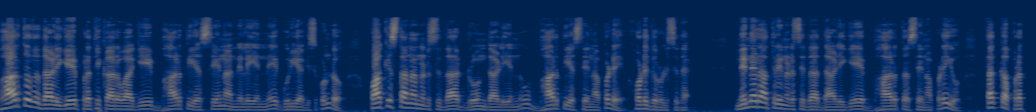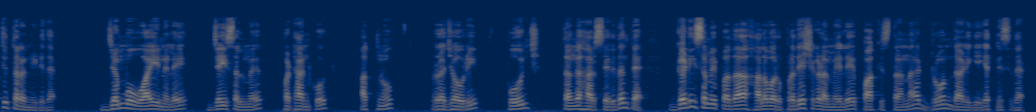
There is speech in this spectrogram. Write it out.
ಭಾರತದ ದಾಳಿಗೆ ಪ್ರತಿಕಾರವಾಗಿ ಭಾರತೀಯ ಸೇನಾ ನೆಲೆಯನ್ನೇ ಗುರಿಯಾಗಿಸಿಕೊಂಡು ಪಾಕಿಸ್ತಾನ ನಡೆಸಿದ ಡ್ರೋನ್ ದಾಳಿಯನ್ನು ಭಾರತೀಯ ಸೇನಾಪಡೆ ಹೊಡೆದುರುಳಿಸಿದೆ. ನಿನ್ನೆ ರಾತ್ರಿ ನಡೆಸಿದ ದಾಳಿಗೆ ಭಾರತ ಸೇನಾಪಡೆಯು ತಕ್ಕ ಪ್ರತ್ಯುತ್ತರ ನೀಡಿದೆ. ಜಮ್ಮು ವಾಯುನೆಲೆ ಜೈಸಲ್ಮೇರ್, ಪಠಾನ್ಕೋಟ್ ಅಕ್ನು ರಜೌರಿ, ಪೂಂಚ್, ತಂಗಹಾರ್ ಸೇರಿದಂತೆ ಗಡಿ ಸಮೀಪದ ಹಲವಾರು ಪ್ರದೇಶಗಳ ಮೇಲೆ ಪಾಕಿಸ್ತಾನ ಡ್ರೋನ್ ದಾಳಿಗೆ ಯತ್ನಿಸಿದೆ.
